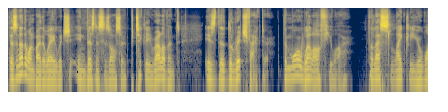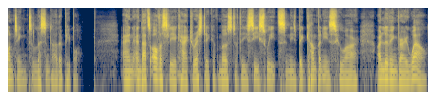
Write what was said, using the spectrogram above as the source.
There's another one, by the way, which in business is also particularly relevant, is the, the rich factor. The more well off you are, the less likely you're wanting to listen to other people. And, and that's obviously a characteristic of most of the C suites and these big companies who are, are living very well.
